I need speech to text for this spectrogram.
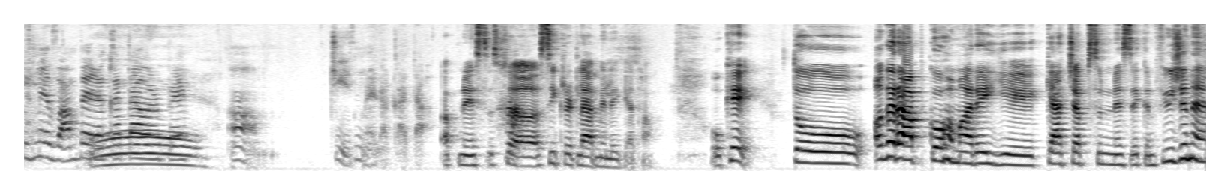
उसमें वहाँ पे रखा था और ओह। फिर um, चीज़ में रखा था। अपने सीक्रेट लैब में ले गया था। ओके तो अगर आपको हमारे ये कैचअप सुनने से कंफ्यूजन है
